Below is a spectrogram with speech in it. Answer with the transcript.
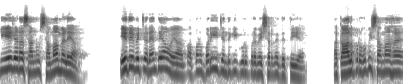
ਕਿ ਇਹ ਜਿਹੜਾ ਸਾਨੂੰ ਸਮਾਂ ਮਿਲਿਆ, ਇਹਦੇ ਵਿੱਚ ਰਹਿੰਦਿਆਂ ਹੋਇਆਂ ਆਪਾਂ ਨੂੰ ਬੜੀ ਜ਼ਿੰਦਗੀ ਗੁਰੂ ਪਰਮੇਸ਼ਰ ਨੇ ਦਿੱਤੀ ਹੈ। ਅਕਾਲ ਪੁਰਖ ਵੀ ਸਮਾਂ ਹੈ,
